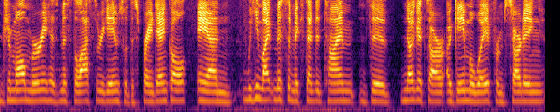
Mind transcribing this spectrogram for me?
Jamal Murray has missed the last three games with a sprained ankle, and he might miss some extended time. The Nuggets are a game away from starting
